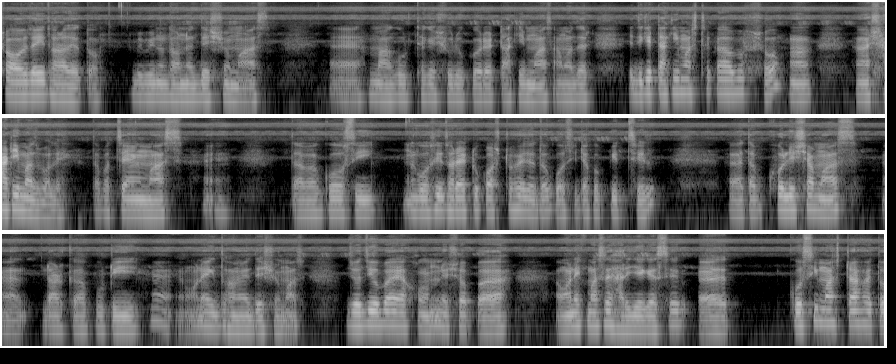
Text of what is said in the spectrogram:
সহজেই ধরা যেত। বিভিন্ন ধরনের দেশীয় মাছ মাগুর থেকে শুরু করে টাকি মাছ, আমাদের এদিকে টাকি মাছ থেকে অবশ্য ষাটি মাছ বলে, তারপর চ্যাং মাছ হ্যাঁ তারপর গোসি গোসি ধরা একটু কষ্ট হয়ে যেত, গোসিটা খুব পিচ্ছিল তারপর খলিশা মাছ ডারকা, পুঁটি হ্যাঁ অনেক ধরনের দেশীয় মাছ। যদিও বা এখন এসব অনেক মাছে হারিয়ে গেছে। কসি মাছটা হয়তো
